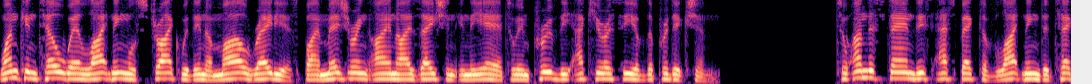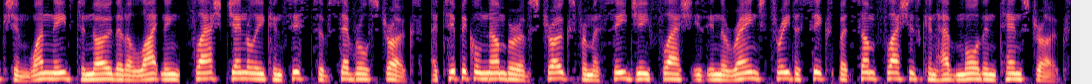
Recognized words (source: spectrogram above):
One can tell where lightning will strike within a mile radius by measuring ionization in the air to improve the accuracy of the prediction. To understand this aspect of lightning detection one needs to know that a lightning flash generally consists of several strokes. A typical number of strokes from a CG flash is in the range 3 to 6 but some flashes can have more than 10 strokes.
